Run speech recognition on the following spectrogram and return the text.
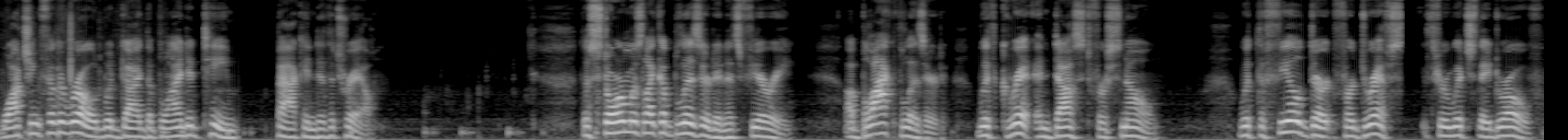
watching for the road, would guide the blinded team back into the trail. The storm was like a blizzard in its fury, a black blizzard with grit and dust for snow, with the field dirt for drifts through which they drove.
